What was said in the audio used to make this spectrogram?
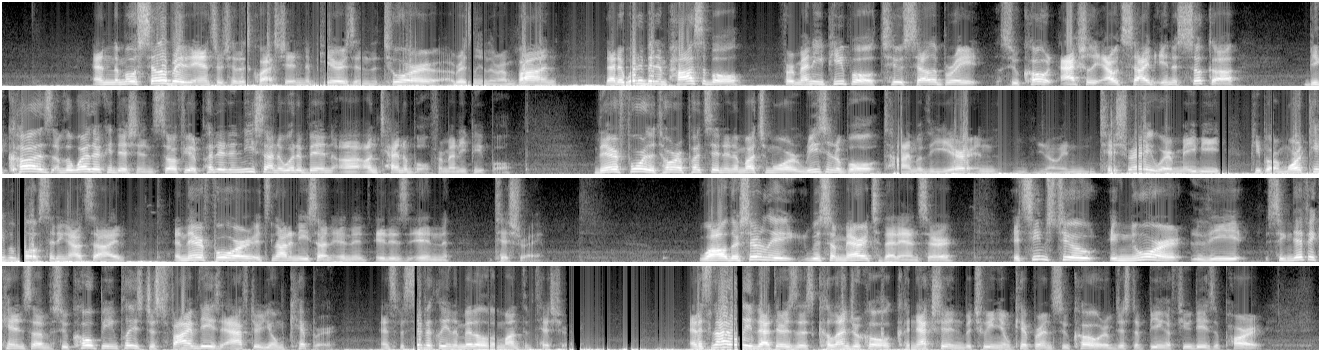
And the most celebrated answer to this question appears in the Tur, originally in the Ramban, that it would have been impossible for many people to celebrate Sukkot actually outside in a sukkah because of the weather conditions. So if you had put it in Nisan, it would have been uh, untenable for many people. Therefore, the Torah puts it in a much more reasonable time of the year, in you know, in Tishrei, where maybe people are more capable of sitting outside, and therefore it's not a Nisan and it, it is in Tishrei. While there certainly was some merit to that answer, it seems to ignore the significance of Sukkot being placed just five days after Yom Kippur, and specifically in the middle of the month of Tishrei. And it's not only that there's this calendrical connection between Yom Kippur and Sukkot of just of being a few days apart.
